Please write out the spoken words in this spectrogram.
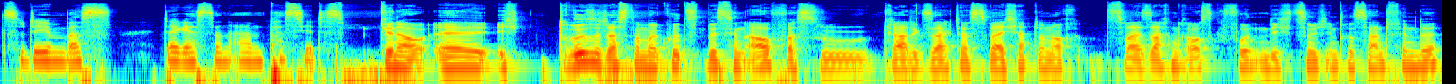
zu dem, was da gestern Abend passiert ist. Genau, äh, ich dröse das nochmal kurz ein bisschen auf, was du gerade gesagt hast, weil ich habe da noch zwei Sachen rausgefunden, die ich ziemlich interessant finde.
